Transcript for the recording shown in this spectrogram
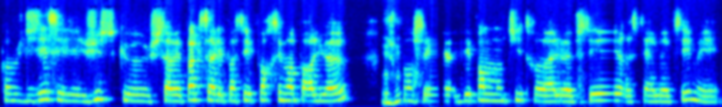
comme je disais, c'est juste que je savais pas que ça allait passer forcément par l'UAE. Je mhm. pensais dépendre mon titre à l'EFC, rester à l'EFC, mais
